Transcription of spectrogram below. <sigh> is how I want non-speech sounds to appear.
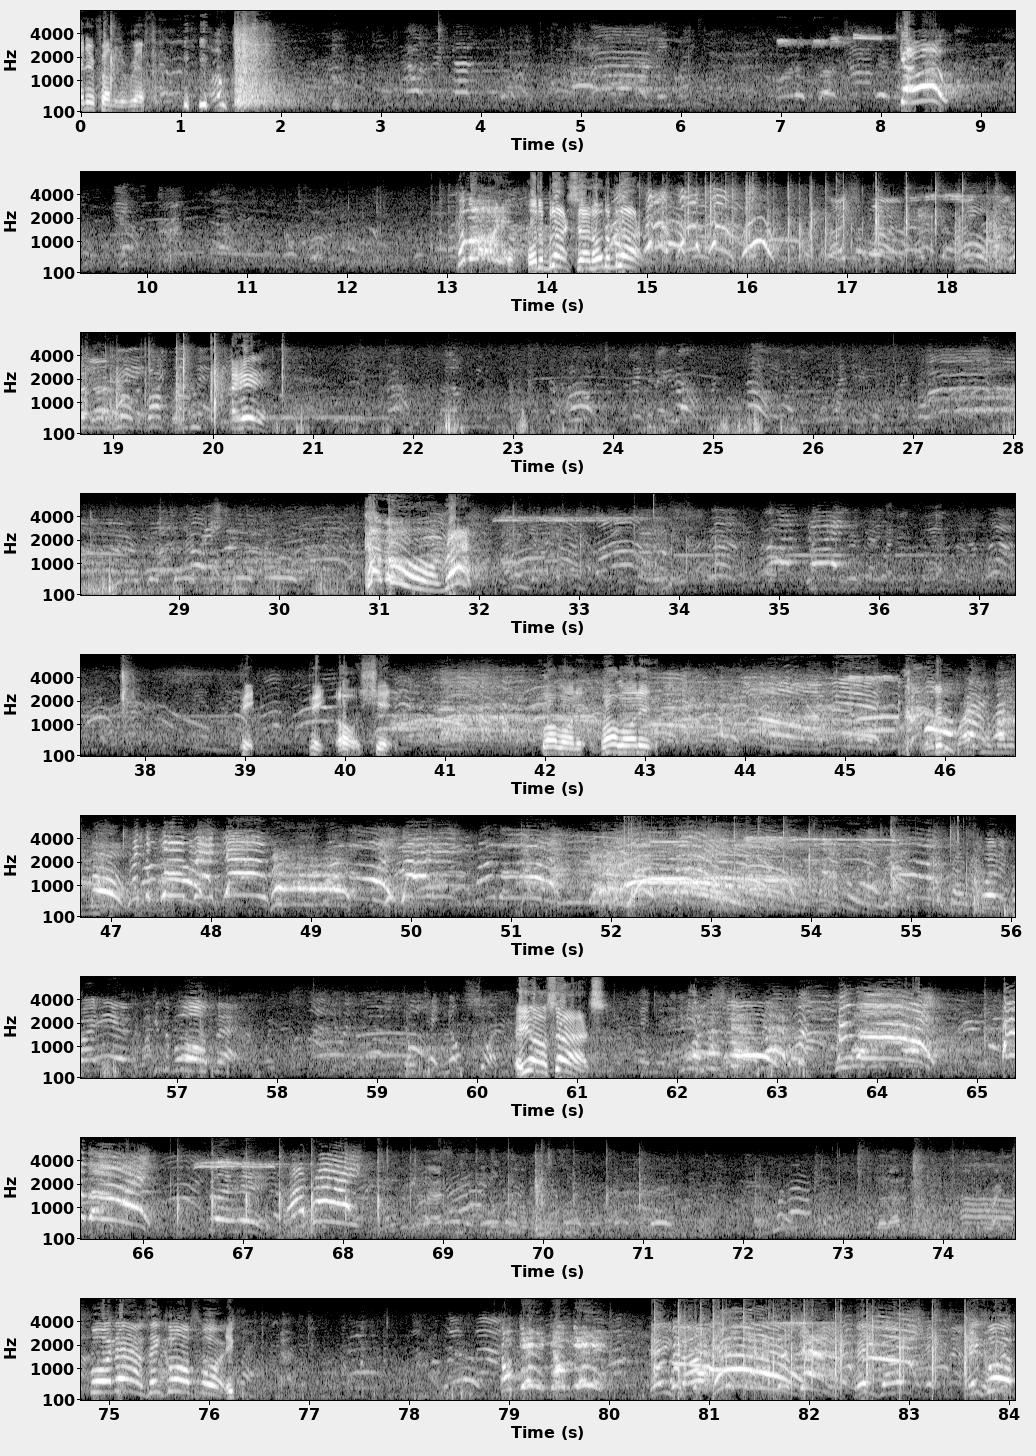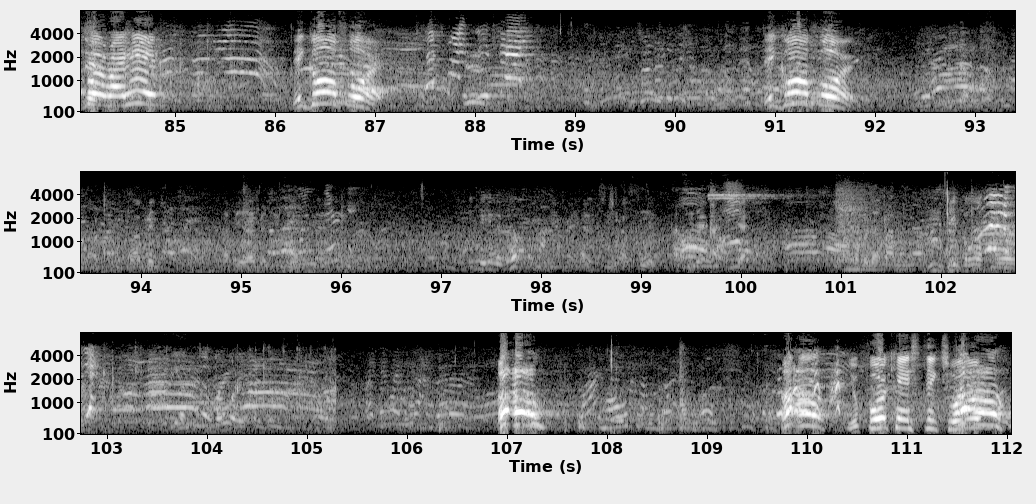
right in front of the ref. <laughs> Go! Come on! Hold the block, son. Hold the block. Right here. Come on, ref! Pick. Pick. Oh, shit. Fall on it. Fall on it. Take the ball back down! Come on! Got it! Come on! Run it right here. Get the ball back. Don't take no short. Hey, you offsides. Come on! Come on! Go ahead. All right! Four downs. They going for it. Hey, Go get it. Go get it. There you go. There you go. They going for it right here. They going for it. That's my defense! They going for it. They going for it. Uh oh. Uh oh. Your four can't stick 12.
